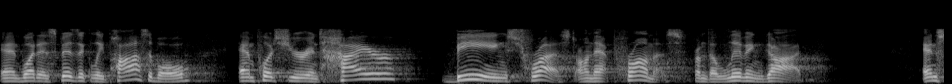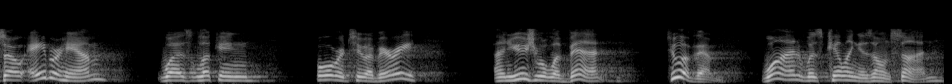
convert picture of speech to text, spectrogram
and what is physically possible and puts your entire being's trust on that promise from the living God. And so Abraham was looking forward to a very unusual event, two of them. One was killing his own son,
